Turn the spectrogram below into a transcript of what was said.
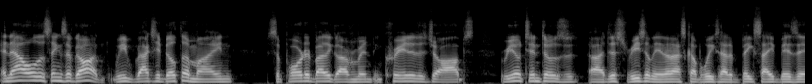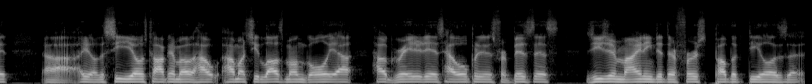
And now all those things have gone. We've actually built a mine supported by the government and created the jobs. Rio Tinto's uh, just recently in the last couple weeks had a big site visit. Uh, you know, the CEO is talking about how, how much he loves Mongolia, how great it is, how open it is for business. Zijin Mining did their first public deal as a,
